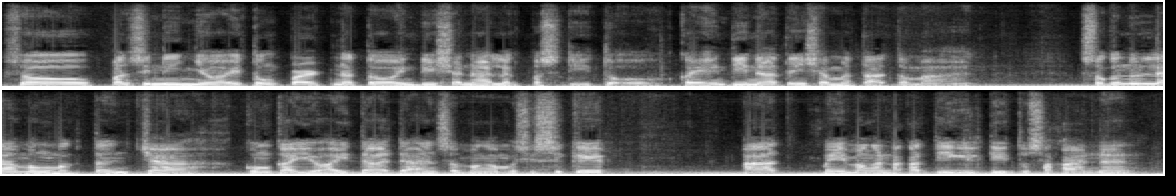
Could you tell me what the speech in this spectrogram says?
So, pansinin nyo, itong part na to, hindi siya nalagpas dito, oh. Kaya hindi natin siya matatamaan. So, ganun lamang magtansya kung kayo ay dadaan sa mga masisikip at may mga nakatigil dito sa kanan.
